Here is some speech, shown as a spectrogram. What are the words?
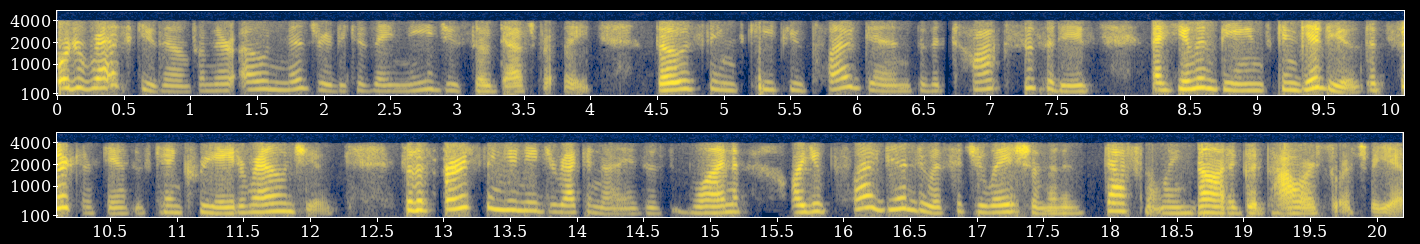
or to rescue them from their own misery because they need you so desperately. Those things keep you plugged in to the toxicities that human beings can give you, that circumstances can create around you. So the first thing you need to recognize is one, are you plugged into a situation that is definitely not a good power source for you?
